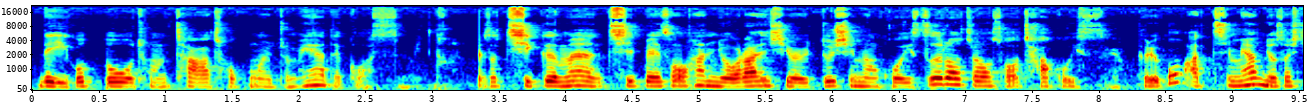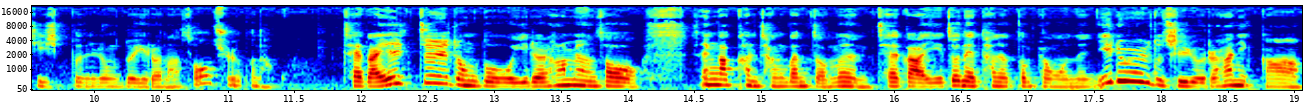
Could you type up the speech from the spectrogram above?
근데 이것도 점차 적응을 좀 해야 될 것 같습니다. 그래서 지금은 집에서 한 11시, 12시면 거의 쓰러져서 자고 있어요. 그리고 아침에 한 6시 20분 정도에 일어나서 출근하고. 제가 일주일 정도 일을 하면서 생각한 장단점은 제가 예전에 다녔던 병원은 일요일도 진료를 하니까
